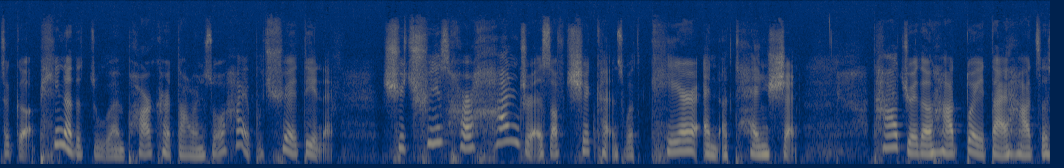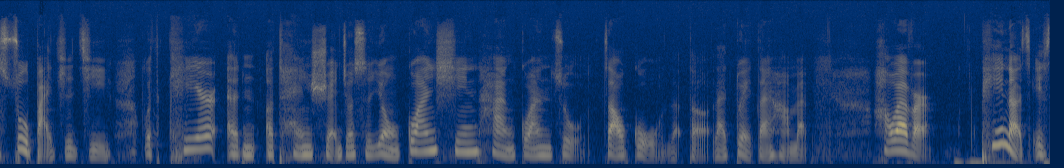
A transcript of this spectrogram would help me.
这个 Peanut 的主人 Parker Darwin 说他也不确定诶。She treats her hundreds of chickens with care and attention。 他觉得他对待他这数百只鸡，with care and attention，就是用关心和关注、照顾的来对待他们。However, Peanuts is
